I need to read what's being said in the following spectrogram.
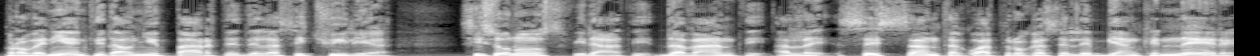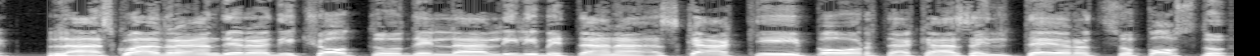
provenienti da ogni parte della Sicilia. Si sono sfidati davanti alle 64 caselle bianche e nere. La squadra Under 18 della Lilibetana Scacchi porta a casa il terzo posto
